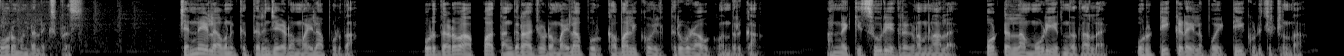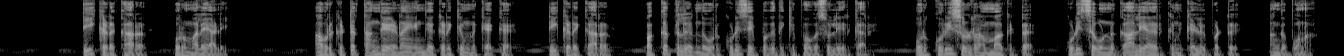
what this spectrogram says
கோரமண்டல் எக்ஸ்பிரஸ். சென்னையில் அவனுக்கு தெரிஞ்ச இடம் மயிலாப்பூர் தான். ஒரு தடவை அப்பா தங்கராஜோட மயிலாப்பூர் கபாலி கோயில் திருவிழாவுக்கு வந்திருக்கான். அன்னைக்கு சூரிய கிரகணம்னால ஹோட்டல்லாம் மூடி இருந்ததால ஒரு டீ கடையில் போய் டீ குடிச்சிட்டு இருந்தான். டீ கடைக்காரர் ஒரு மலையாளி. அவர்கிட்ட தங்க இடம் எங்க கிடைக்கும்னு கேட்க டீ கடைக்காரர் பக்கத்துல இருந்த ஒரு குடிசை பகுதிக்கு போக சொல்லியிருக்காரு. ஒரு குறி சொல்ற அம்மா கிட்ட குடிசை ஒன்று காலியா இருக்குன்னு கேள்விப்பட்டு அங்க போனான்.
